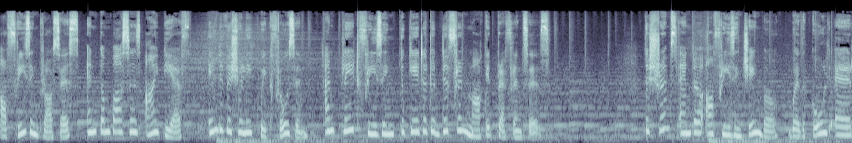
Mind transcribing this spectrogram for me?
Our freezing process encompasses IQF, individually quick frozen, and plate freezing to cater to different market preferences. The shrimps enter our freezing chamber where the cold air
